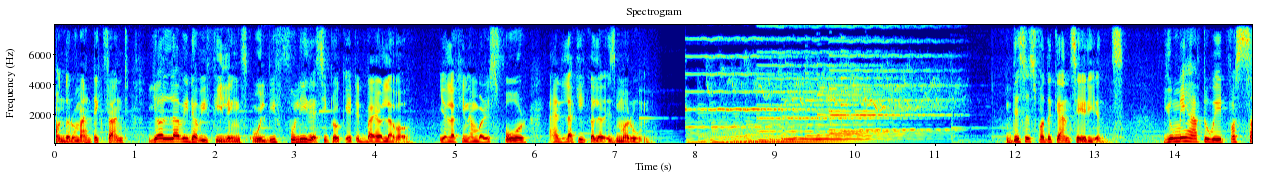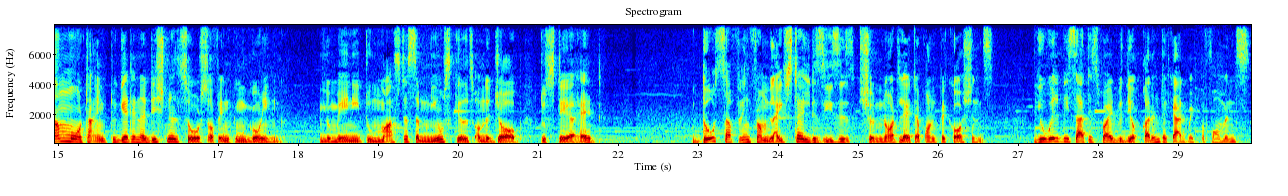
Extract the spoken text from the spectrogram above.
On the romantic front, your lovey dovey feelings will be fully reciprocated by your lover. Your lucky number is 4 and lucky color is maroon. This is for the Cancerians you may have to wait for some more time to get an additional source of income going. You may need to master some new skills on the job to stay ahead. Those suffering from lifestyle diseases should not let up on precautions. You will be satisfied with your current academic performance.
